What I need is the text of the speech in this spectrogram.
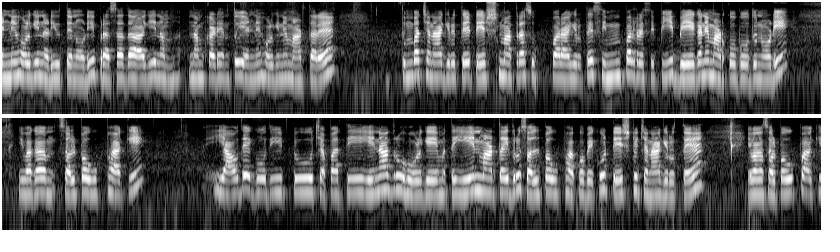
ಎಣ್ಣೆ ಹೋಳಿಗೆ ನಡೆಯುತ್ತೆ ನೋಡಿ. ಪ್ರಸಾದ ಆಗಿ ನಮ್ಮ ನಮ್ಮ ಕಡೆ ಅಂತೂ ಎಣ್ಣೆ ಹೋಳಿಗೆನೇ ಮಾಡ್ತಾರೆ. ತುಂಬ ಚೆನ್ನಾಗಿರುತ್ತೆ, ಟೇಸ್ಟ್ ಮಾತ್ರ ಸೂಪರಾಗಿರುತ್ತೆ ಸಿಂಪಲ್ ರೆಸಿಪಿ, ಬೇಗನೆ ಮಾಡ್ಕೋಬೋದು ನೋಡಿ. ಇವಾಗ ಸ್ವಲ್ಪ ಉಪ್ಪು ಹಾಕಿ ಯಾವುದೇ ಗೋಧಿ, ಹಿಟ್ಟು, ಚಪಾತಿ, ಏನಾದರೂ ಹೋಳಿಗೆ, ಮತ್ತು ಏನು ಮಾಡ್ತಾಯಿದ್ರು ಸ್ವಲ್ಪ ಉಪ್ಪು ಹಾಕೋಬೇಕು. ಟೇಸ್ಟು ಚೆನ್ನಾಗಿರುತ್ತೆ. ಇವಾಗ ಸ್ವಲ್ಪ ಉಪ್ಪು ಹಾಕಿ,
